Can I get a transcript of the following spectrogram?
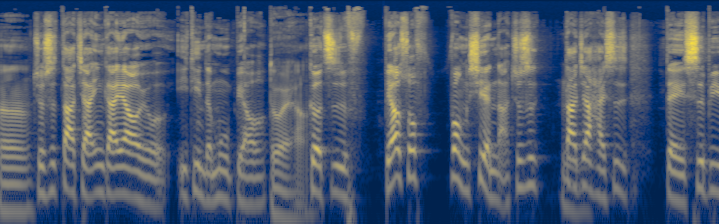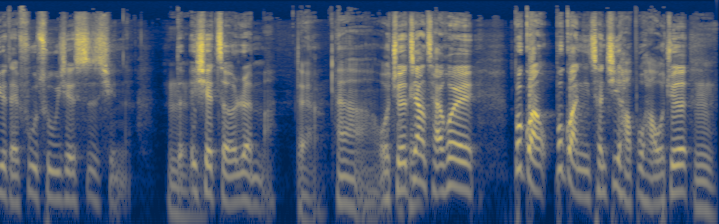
嗯，就是大家应该要有一定的目标，对啊，各自不要说奉献啦，就是大家还是得势必得付出一些事情的、嗯一些责任嘛。对啊，啊，我觉得这样才会不管不管你成绩好不好，我觉得嗯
